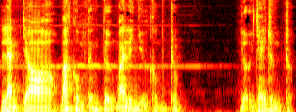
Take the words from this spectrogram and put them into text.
Làm cho bác khung thần tượng bay lên giữa không trung, lửa cháy rừng rực.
